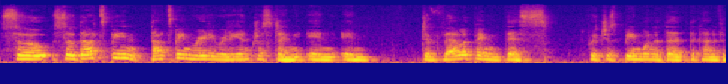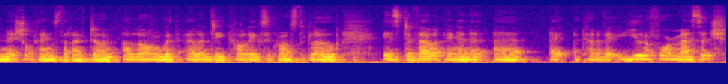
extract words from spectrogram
So so that's been that's been really really interesting in in developing this, which has been one of the, the kind of initial things that I've done along with L and D colleagues across the globe, is developing an, a, a, a kind of a uniform message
